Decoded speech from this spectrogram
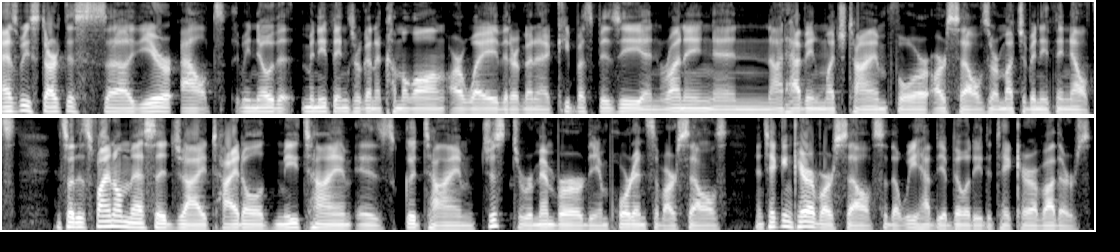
As we start this uh, year out, we know that many things are going to come along our way that are going to keep us busy and running and not having much time for ourselves or much of anything else. And so, this final message I titled Me Time is Good Time, just to remember the importance of ourselves and taking care of ourselves so that we have the ability to take care of others.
